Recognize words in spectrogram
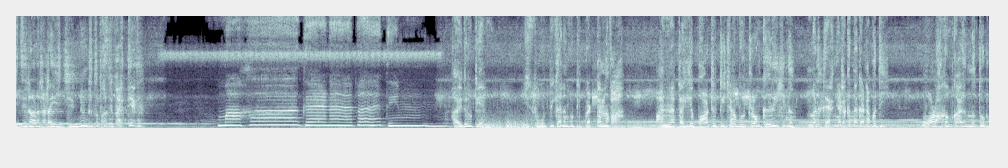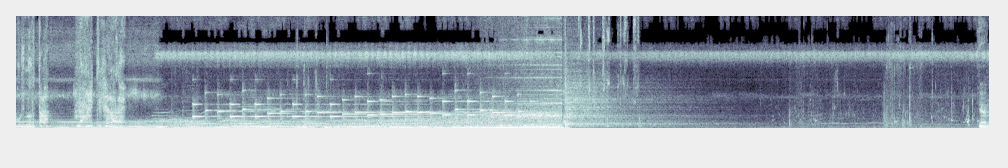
ഇതിനാണല്ലടാ ഈ ജിന്നുണ്ടെന്ന് പറഞ്ഞ് പരത്തിയത്. മഹാഗണപതി. ഹൈദരുട്ടിയെ ഈ സൂപ്പിക്കാനും കുട്ടി പെട്ടെന്ന് വാ. അന്ന തല്ലിയ പാട്ട് ടീച്ചർ വീട്ടിലോ കയറിയിരിക്കുന്നു നിങ്ങൾ തിരഞ്ഞെടുക്കുന്ന ഗണപതി ഓൾ നിന്നത്തോടു കൂടി നിർത്തണം. മാറ്റിക്കണോളെ ഞാൻ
